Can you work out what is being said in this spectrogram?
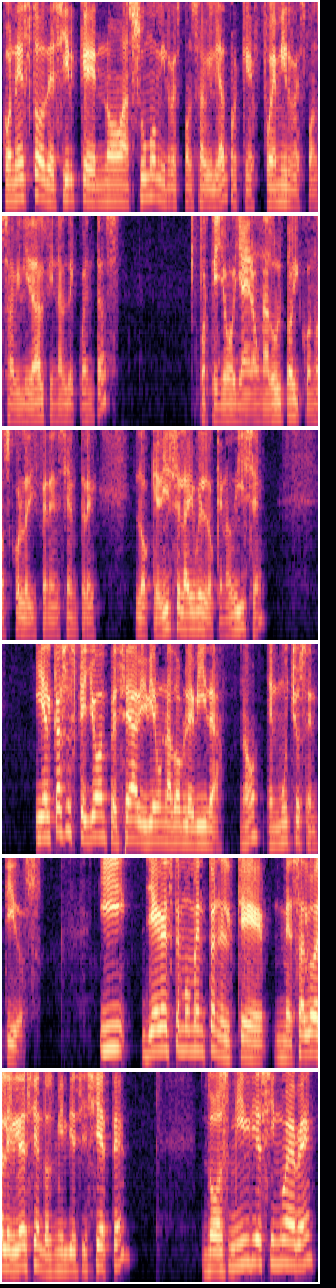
con esto decir que no asumo mi responsabilidad, porque fue mi responsabilidad al final de cuentas, porque yo ya era un adulto y conozco la diferencia entre lo que dice la Biblia y lo que no dice. Y el caso es que yo empecé a vivir una doble vida, ¿no? En muchos sentidos. Y llega este momento en el que me salgo de la iglesia en 2017. 2019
